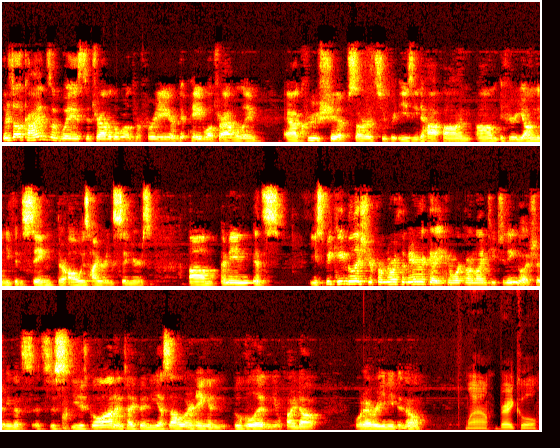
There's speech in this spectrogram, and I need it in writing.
there's all kinds of ways to travel the world for free or get paid while traveling. Uh, cruise ships are super easy to hop on. Um, if you're young and you can sing, they're always hiring singers. Um, I mean, it's you speak English, you're from North America, you can work online teaching English. I mean, that's it's just you just go on and type in ESL learning and Google it, and you'll find out whatever you need to know. Wow, very cool,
